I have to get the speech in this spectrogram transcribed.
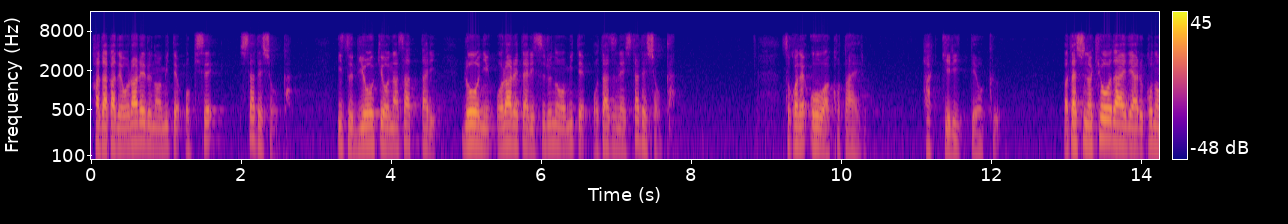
裸でおられるのを見てお着せしたでしょうか。いつ病気をなさったり牢におられたりするのを見てお尋ねしたでしょうか。そこで王は答える。はっきり言っておく。私の兄弟であるこの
